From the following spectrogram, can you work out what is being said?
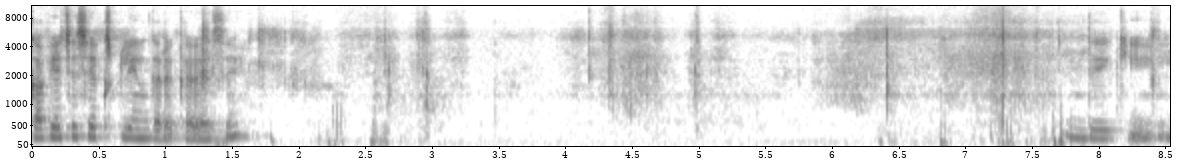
काफ़ी अच्छे से एक्सप्लेन कर रखा है वैसे। देखिए,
